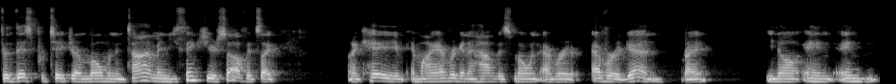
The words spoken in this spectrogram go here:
for this particular moment in time. And you think to yourself, it's like, like, hey, am I ever going to have this moment ever, ever again? Right? You know, and and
